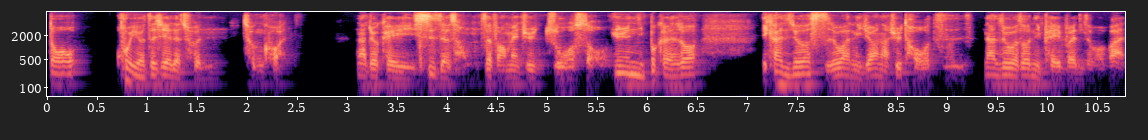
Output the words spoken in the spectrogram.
都会有这些的存存款。那就可以试着从这方面去着手，因为你不可能说一开始就说十万你就要拿去投资。那如果说你赔本怎么办？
